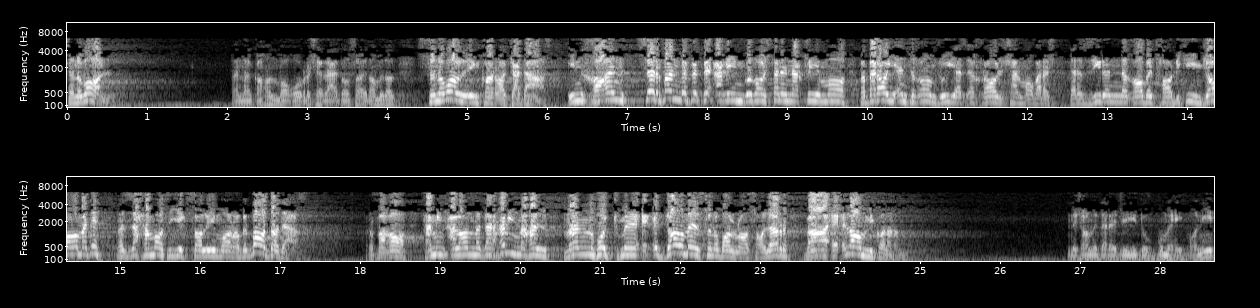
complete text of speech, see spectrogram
سنوال و ناگهان با غرش رعداسا ادامه داد سنوال این کار را کرده است. این خائن صرفا به فکر عقیم گذاشتن نقشه ما و برای انتقام جویی از اخراج شرماورش در زیر نقاب تاریکی اینجا آمده و زحمات یک ساله ما را به باد داده است. رفقا همین الان و در همین محل من حکم اعدام سنوبال را صادر و اعلام می کنم نشان درجه دوم حیوانی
